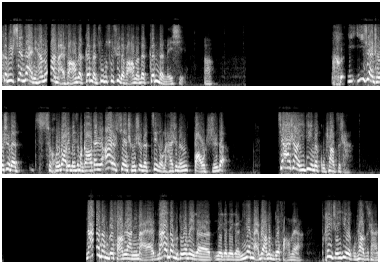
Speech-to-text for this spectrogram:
特别是现在，你还乱买房子，根本租不出去的房子，那根本没戏啊。和一一线城市的回报率没这么高，但是二线城市的这种的还是能保值的，加上一定的股票资产，哪有那么多房子让你买啊？哪有那么多那个那个那个？你也买不了那么多房子呀。配置一定的股票资产，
